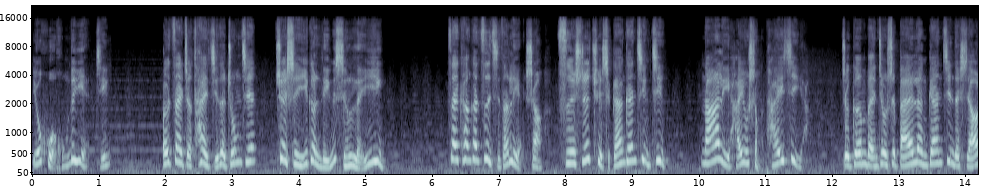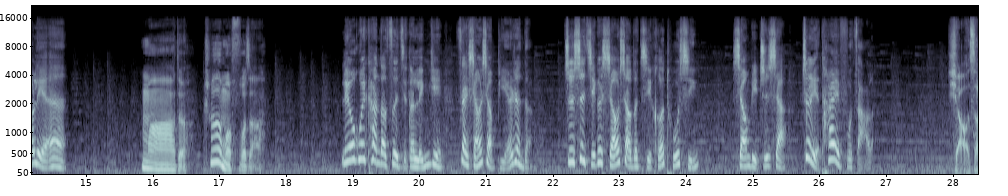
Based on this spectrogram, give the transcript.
有火红的眼睛，而在这太极的中间却是一个菱形雷印。再看看自己的脸上，此时却是干干净净，哪里还有什么胎记呀？这根本就是白嫩干净的小脸。妈的，这么复杂！刘辉看到自己的灵印，再想想别人的，只是几个小小的几何图形，相比之下，这也太复杂了。小子，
